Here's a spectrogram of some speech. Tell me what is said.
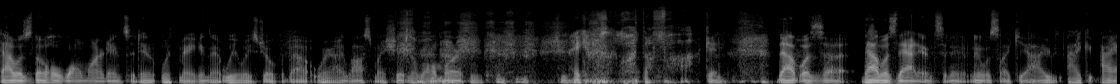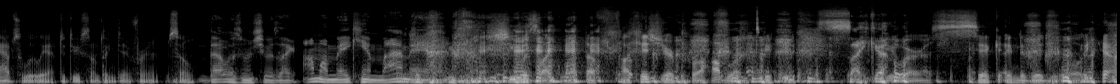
that was the whole Walmart incident with Megan that we always joke about, where I lost my shit in a Walmart, and Megan was like, "What the fuck?" And that was uh, that was that incident, and it was like, yeah, I, I I absolutely have to do something different. So That was when she was like, "I'm gonna make him my man." she was like, "What the fuck is your problem, dude? Psycho. You are a sick individual. Yeah,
